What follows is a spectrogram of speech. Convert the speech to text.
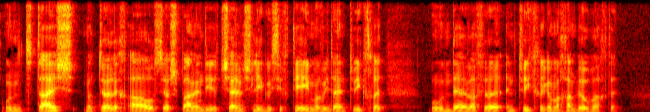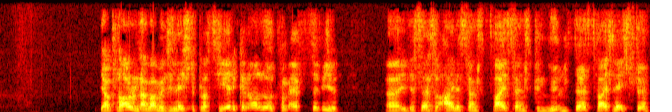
Und da ist natürlich auch sehr spannend in der Challenge League, wie sich die immer wieder entwickelt und äh, was für Entwicklungen man kann beobachten Ja klar, und auch wenn man die letzten Platzierungen anschaut vom FC Wil, äh, in der Saison 21, 22, 9, zweitletzte,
